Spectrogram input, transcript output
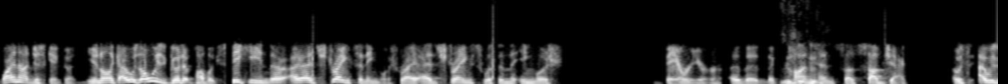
why not just get good? You know, like I was always good at public speaking. There, I had strengths in English, right? I had strengths within the English barrier, uh, the the contents of subject. I was I was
